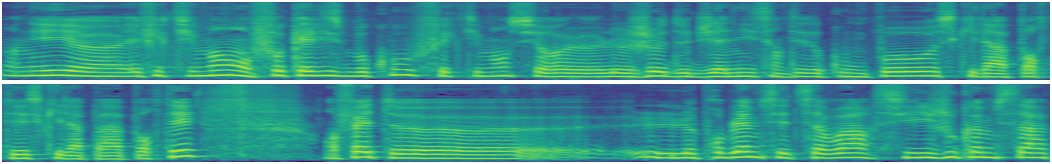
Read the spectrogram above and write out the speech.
On est euh, effectivement, on focalise beaucoup effectivement sur le jeu de Giannis Antetokounmpo, ce qu'il a apporté, ce qu'il n'a pas apporté. En fait, le problème, c'est de savoir s'il joue comme ça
